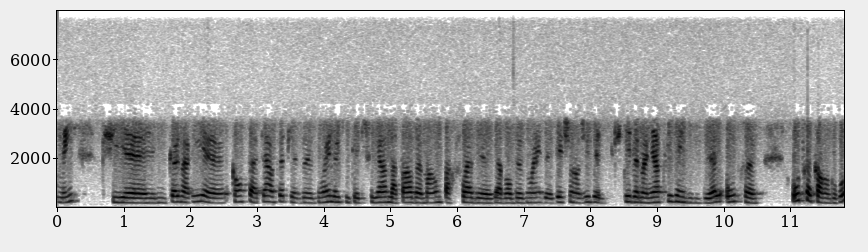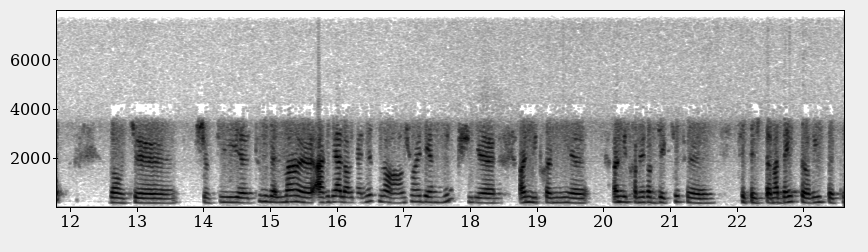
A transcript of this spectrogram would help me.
dîner. Puis Nicole Marie constatait en fait le besoin là, qui était criant de la part de membres parfois d'avoir besoin d'échanger, de, discuter de manière plus individuelle, autre autre qu'en groupe. Donc, euh, je suis euh, tout nouvellement euh, arrivée à l'organisme en juin dernier. Puis, un de mes premiers, un de mes premiers objectifs, c'était justement d'instaurer cette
